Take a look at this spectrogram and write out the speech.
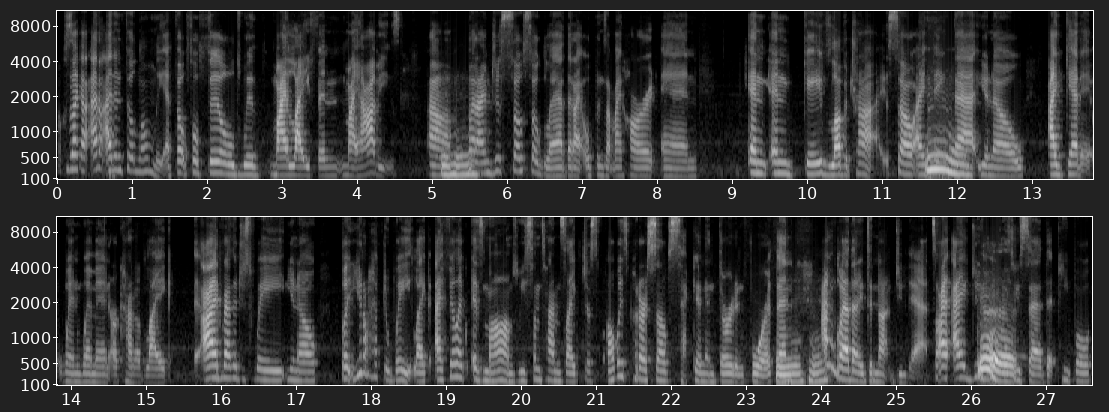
because like I, I didn't feel lonely. I felt fulfilled with my life and my hobbies. Um, mm-hmm. But I'm just so, so glad that I opened up my heart and, and and gave love a try. So I think mm. that, you know, I get it when women are kind of like, I'd rather just wait, you know, but you don't have to wait. Like I feel like as moms, we sometimes like just always put ourselves second and third and fourth. And mm-hmm. I'm glad that I did not do that. So I, I do Good. hope, as you said, that people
